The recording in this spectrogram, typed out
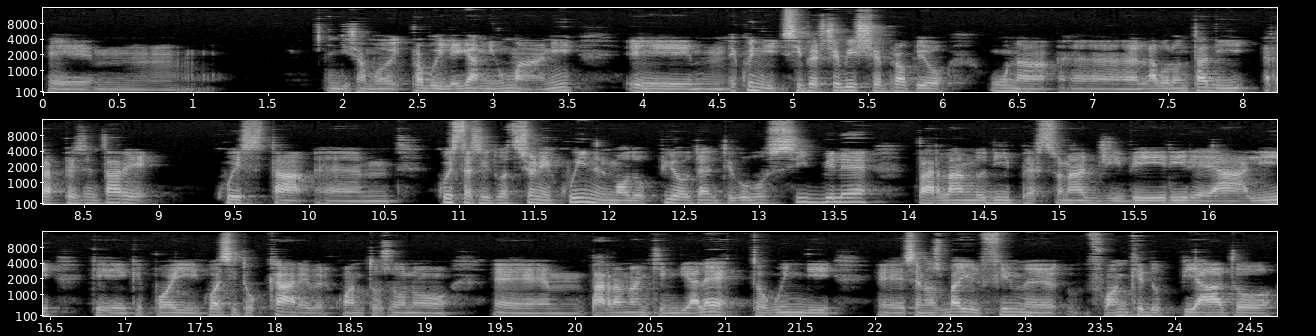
ehm, diciamo proprio i legami umani e, ehm, e, quindi si percepisce proprio una, eh, la volontà di rappresentare questa, ehm, questa, situazione qui nel modo più autentico possibile, parlando di personaggi veri, reali, che, che puoi quasi toccare per quanto sono, ehm, parlano anche in dialetto, quindi eh, se non sbaglio il film fu anche doppiato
